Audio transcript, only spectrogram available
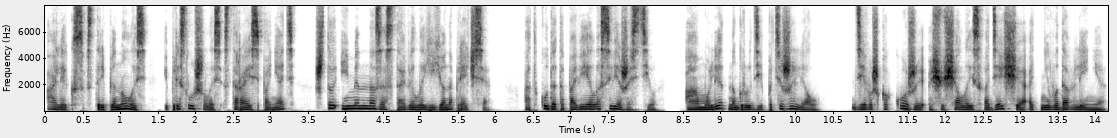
Алекс встрепенулась и прислушалась, стараясь понять, что именно заставило ее напрячься. Откуда-то повеяло свежестью, а амулет на груди потяжелел. Девушка кожей ощущала исходящее от него давление.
